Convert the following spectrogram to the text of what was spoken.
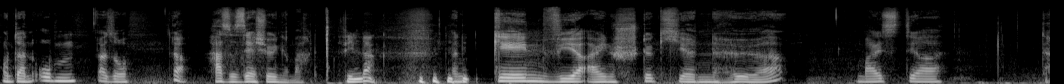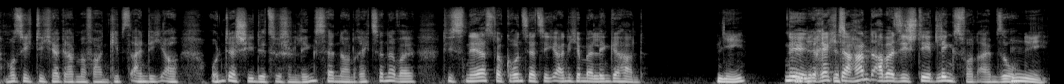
Und dann oben, also hast du sehr schön gemacht. Vielen Dank. Dann gehen wir ein Stückchen höher. Meist ja, da muss ich dich ja gerade mal fragen, gibt es eigentlich auch Unterschiede zwischen Linkshänder und Rechtshänder? Weil die Snare ist doch grundsätzlich eigentlich immer linke Hand. Nee. Nee, Das- rechte Hand, aber sie steht links von einem so. Nee.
